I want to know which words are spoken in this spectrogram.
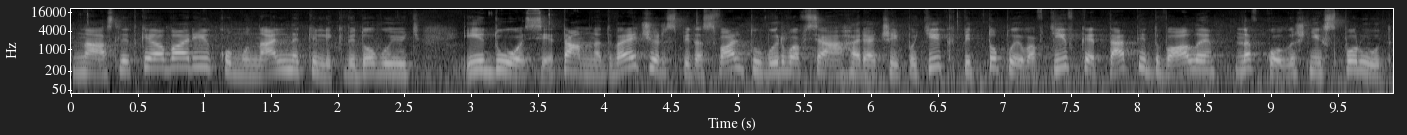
наслідки аварії комунальники ліквідовують і досі. Там надвечір з під асфальту вирвався гарячий потік, підтопив автівки та підвали навколишніх споруд.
